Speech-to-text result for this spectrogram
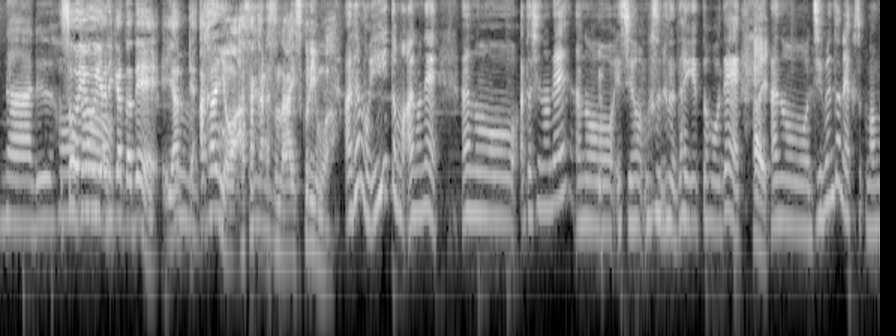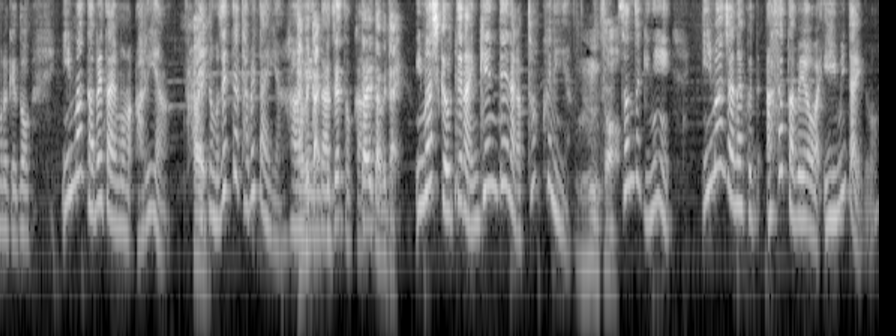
なるほど。そういうやり方でやって、うんあかんよ、朝からそのアイスクリームは。あ、でもいいと思う。あのね、あのー私のね、あのー 一応娘のダイエット法で、はい。あのー自分との約束守るけど、今食べたいものあるやん。はいで。も絶対食べたいやん。ハー食べたい。ゲンダッツ絶とか。対食べたい。今しか売ってない限定なんか特にやん。うん、そう。その時に、今じゃなくて朝食べようはいいみたいよ。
